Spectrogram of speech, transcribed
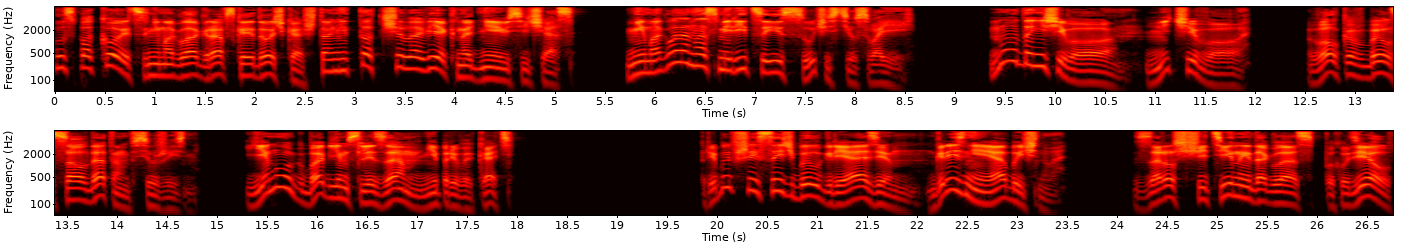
Успокоиться не могла графская дочка, что не тот человек над нею сейчас. Не могла она смириться и с участью своей. Ну да ничего, ничего. Волков был солдатом всю жизнь. Ему к бабьим слезам не привыкать. Прибывший сыч был грязен, грязнее обычного. Зарос щетиной до глаз, похудел,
